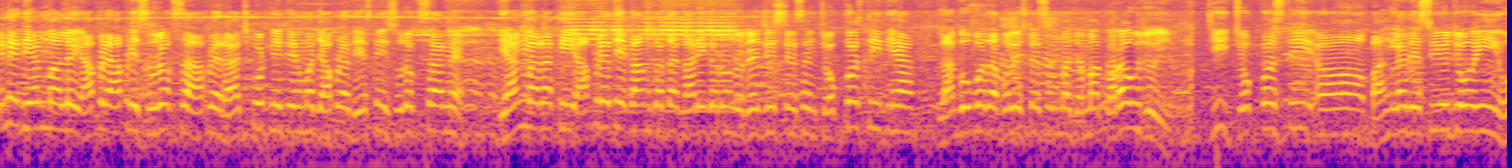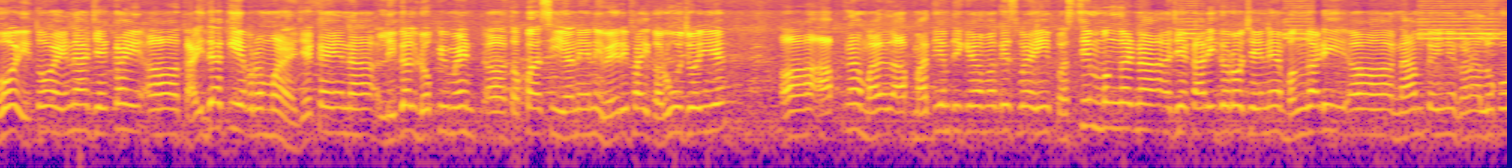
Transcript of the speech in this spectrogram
એને ધ્યાનમાં લઈ આપણે આપણી સુરક્ષા, આપણે રાજકોટની તેમજ આપણા દેશની સુરક્ષાને ધ્યાનમાં રાખી આપણે તે કામ કરતા કારીગરોનું રજિસ્ટ્રેશન ચોક્કસથી ત્યાં લાગુ પડતા પોલીસ સ્ટેશનમાં જમા કરાવવું જોઈએ. જી, ચોક્કસથી બાંગ્લાદેશીઓ જો અહીં હોય, તો એના જે કંઈ કાયદાકીય પ્રમાણે, જે કંઈ એના લીગલ ડોક્યુમેન્ટ તપાસી અને એની વેરીફાઈ કરવું જોઈએ. આપના આપ માધ્યમથી કહેવા માંગીશ કે અહીં પશ્ચિમ બંગાળના જે કારીગરો છે એને બંગાળી નામ કહીને ઘણા લોકો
